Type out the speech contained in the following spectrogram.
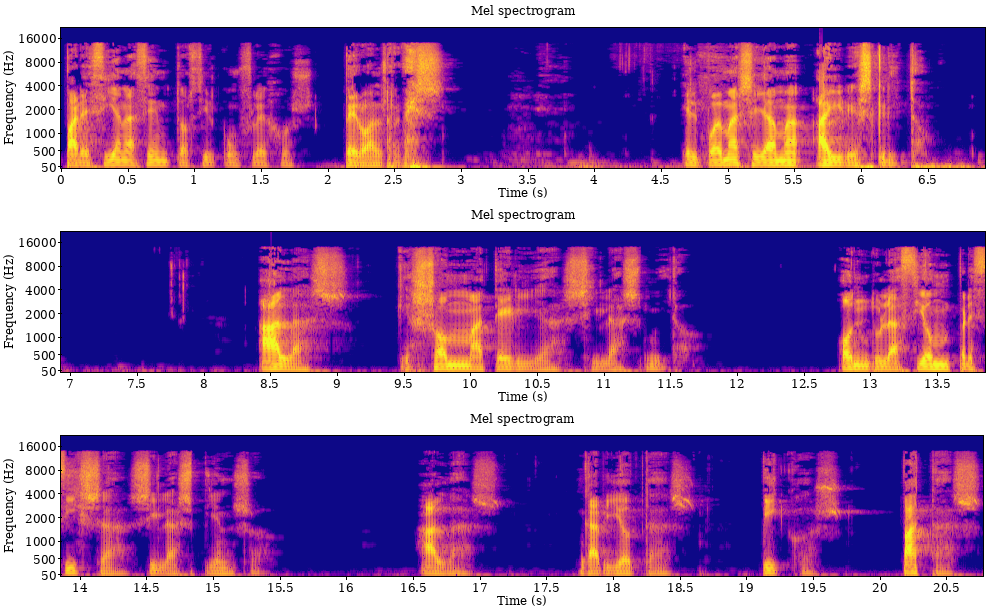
parecían acentos circunflejos, pero al revés. El poema se llama Aire escrito. Alas que son materia si las miro, ondulación precisa si las pienso, alas gaviotas, picos, patas,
